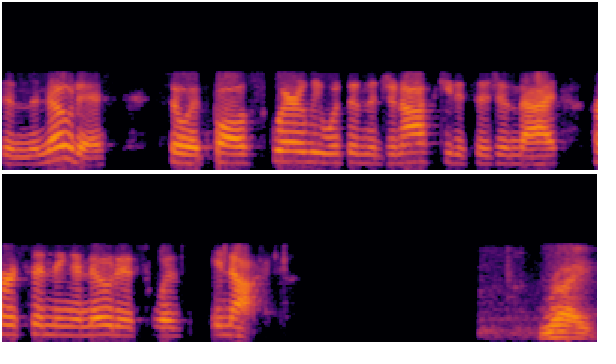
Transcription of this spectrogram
send the notice. So it falls squarely within the Janoski decision that her sending a notice was enough. Right.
